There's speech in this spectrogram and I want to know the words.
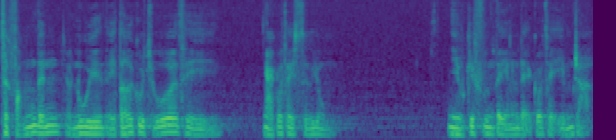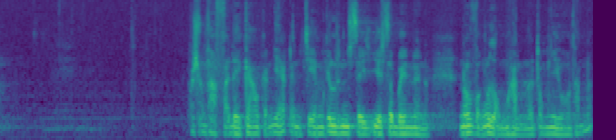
thực phẩm đến cho nuôi đầy tới của Chúa thì Ngài có thể sử dụng nhiều cái phương tiện để có thể yểm trợ. Và chúng ta phải đề cao cảnh giác anh chị em, cái linh sĩ Jezebel này, nó vẫn lộng hành ở trong nhiều hội thánh đó.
